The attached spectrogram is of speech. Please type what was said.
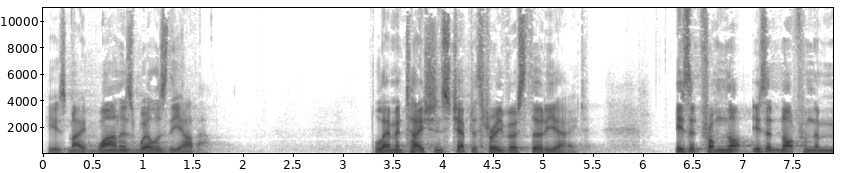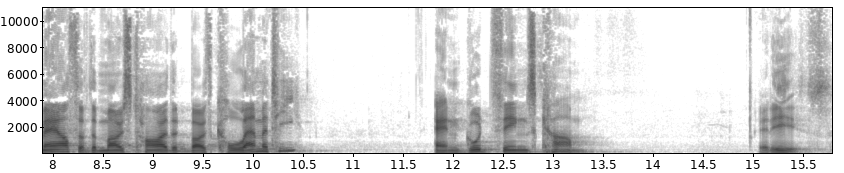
He has made one as well as the other. Lamentations chapter 3, verse 38. Is it, from not, is it not from the mouth of the Most High that both calamity and good things come? It is.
